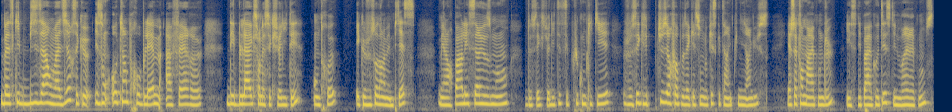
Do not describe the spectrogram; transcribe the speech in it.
Bah, ce qui est bizarre, on va dire, c'est que ils ont aucun problème à faire euh, des blagues sur la sexualité entre eux et que je sois dans la même pièce. Mais alors parler sérieusement de sexualité, c'est plus compliqué. Je sais que j'ai plusieurs fois posé la question de qu'est-ce que un cunilingus et à chaque fois on m'a répondu et c'était pas à côté, c'était une vraie réponse.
